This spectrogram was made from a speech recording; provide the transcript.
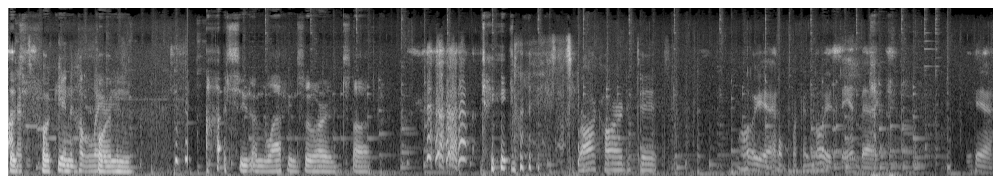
That's, That's fucking, fucking funny. Shoot, I'm laughing so hard. Stop. rock hard tits. Oh yeah. Don't fucking Oh, yeah, sandbags. Yeah.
